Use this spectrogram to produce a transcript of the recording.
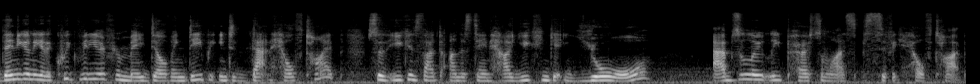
Then you're going to get a quick video from me delving deeper into that health type so that you can start to understand how you can get your absolutely personalized specific health type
